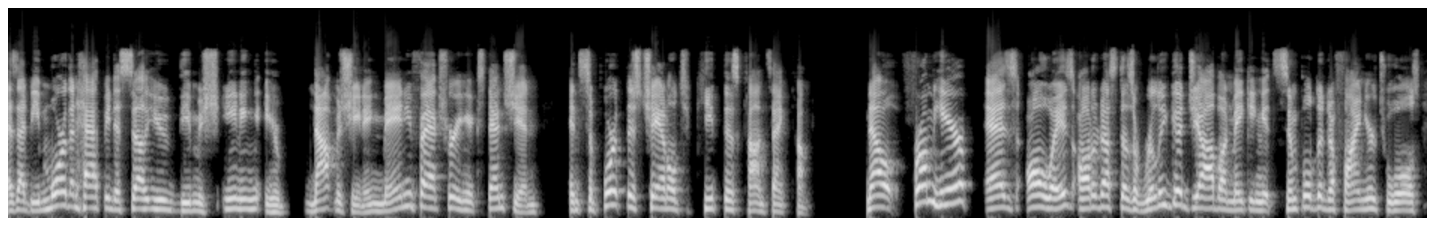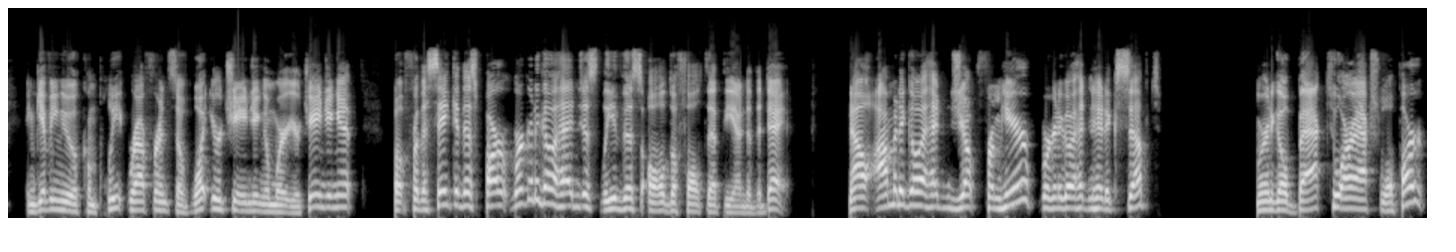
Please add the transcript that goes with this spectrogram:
as I'd be more than happy to sell you the machining, or not machining, manufacturing extension and support this channel to keep this content coming. Now, from here, as always, Autodesk does a really good job on making it simple to define your tools and giving you a complete reference of what you're changing and where you're changing it. But for the sake of this part, we're going to go ahead and just leave this all default at the end of the day. Now, I'm going to go ahead and jump from here. We're going to go ahead and hit accept. We're going to go back to our actual part,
